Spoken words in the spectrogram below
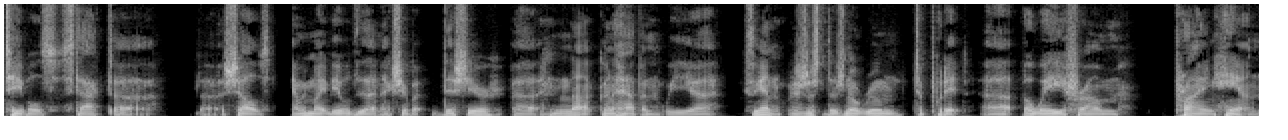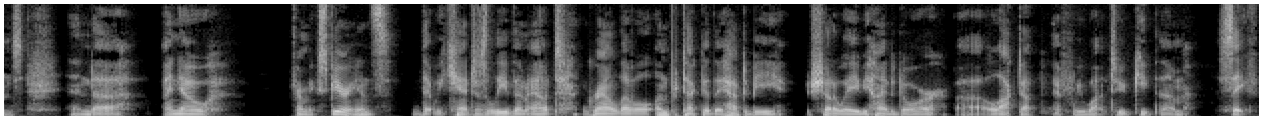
tables, stacked uh, uh, shelves, and we might be able to do that next year. But this year, uh, not going to happen. We because uh, again, there's just there's no room to put it uh, away from prying hands, and I know from experience that we can't just leave them out ground level unprotected. They have to be shut away behind a door, uh, locked up if we want to keep them safe.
